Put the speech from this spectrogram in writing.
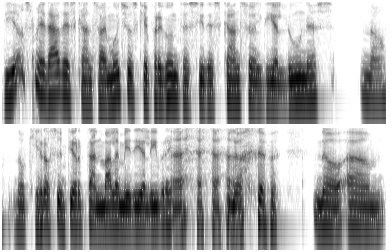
Dios me da descanso. Hay muchos que preguntan si descanso el día lunes. No, no quiero sentir tan mal en mi día libre. no, no. Um,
